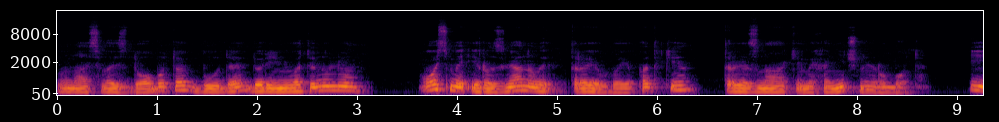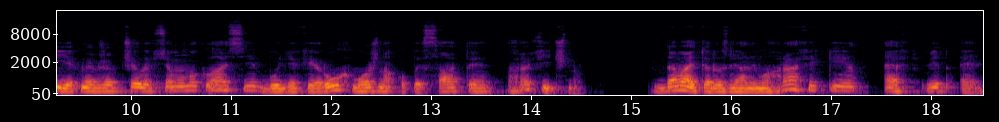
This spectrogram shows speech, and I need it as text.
у нас весь добуток буде дорівнювати нулю. Ось ми і розглянули три випадки, три знаки механічної роботи. І як ми вже вчили в сьомому класі, будь-який рух можна описати графічно. Давайте розглянемо графіки F від L.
